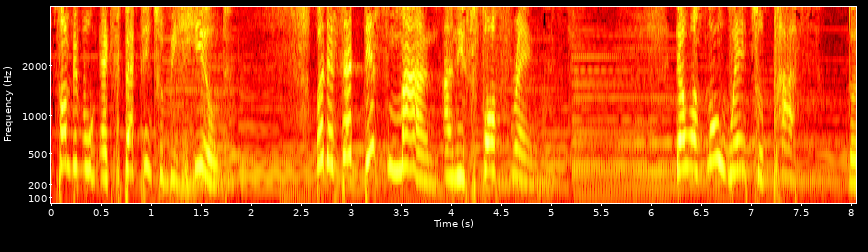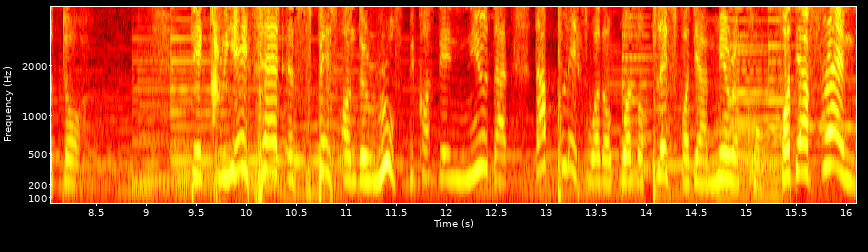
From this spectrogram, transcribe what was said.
Some people expecting to be healed. But they said this man and his four friends, there was no way to pass the door. They created a space on the roof because they knew that that place was a, was a place for their miracle, for their friend.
